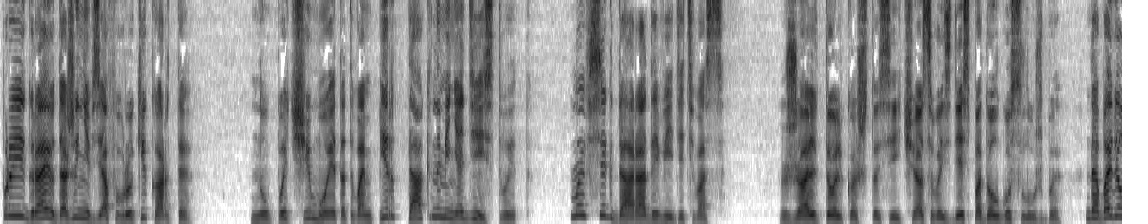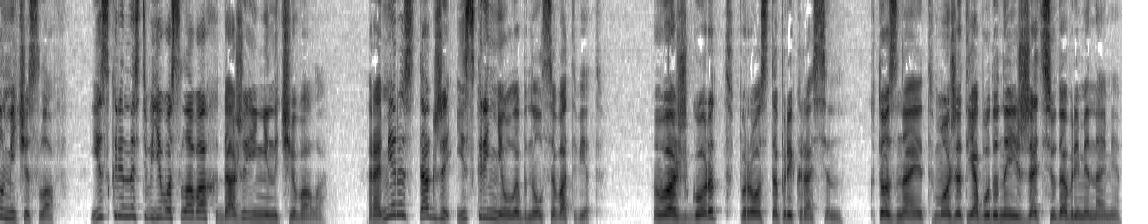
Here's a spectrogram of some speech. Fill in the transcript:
Проиграю, даже не взяв в руки карты». Ну почему этот вампир так на меня действует? Мы всегда рады видеть вас. Жаль только, что сейчас вы здесь по долгу службы, добавил Мечислав. Искренность в его словах даже и не ночевала. Рамирес также искренне улыбнулся в ответ. «Ваш город просто прекрасен. Кто знает, может, я буду наезжать сюда временами,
